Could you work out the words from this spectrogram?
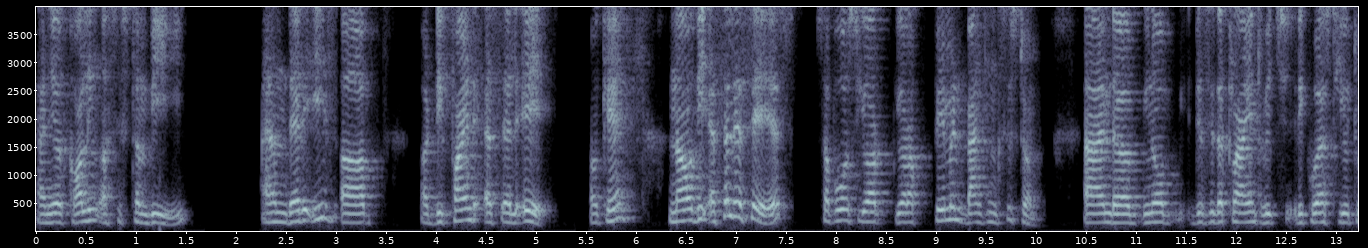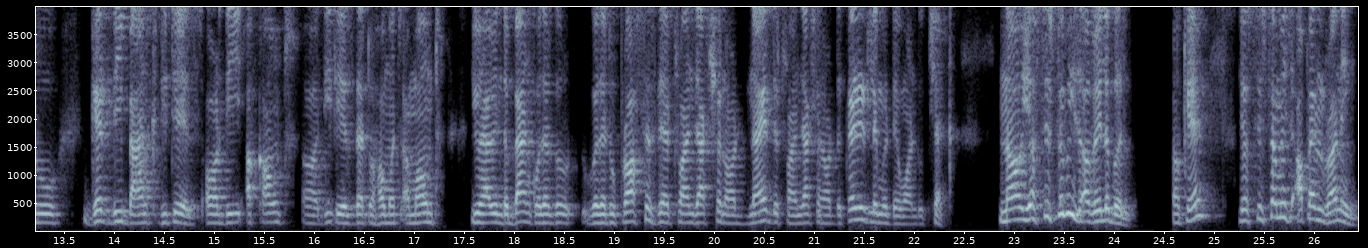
and you're calling a system B, and there is a, a defined SLA. Okay. Now the SLA is suppose you're you're a payment banking system, and uh, you know this is the client which requests you to get the bank details or the account uh, details that how much amount you have in the bank, whether to, whether to process their transaction or deny the transaction or the credit limit they want to check. Now your system is available, okay? Your system is up and running,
